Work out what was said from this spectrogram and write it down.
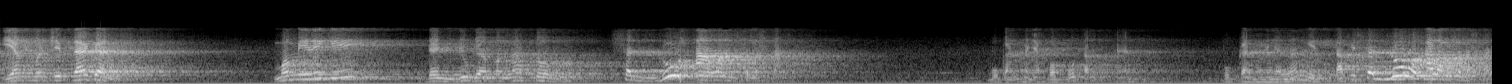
yang menciptakan, memiliki dan juga mengatur seluruh alam semesta. Bukan hanya komputer, ya. bukan hanya langit, tapi seluruh alam semesta.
